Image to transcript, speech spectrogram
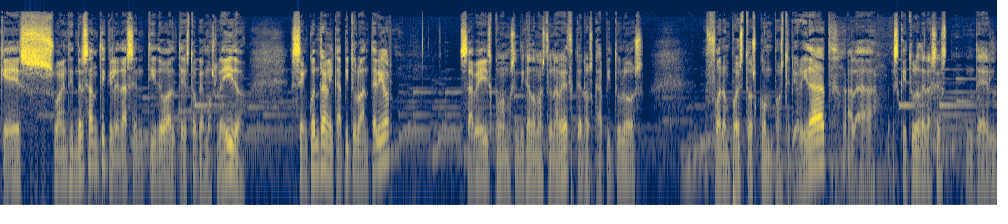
que es sumamente interesante y que le da sentido al texto que hemos leído. Se encuentra en el capítulo anterior. Sabéis, como hemos indicado más de una vez, que los capítulos fueron puestos con posterioridad a la escritura de del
